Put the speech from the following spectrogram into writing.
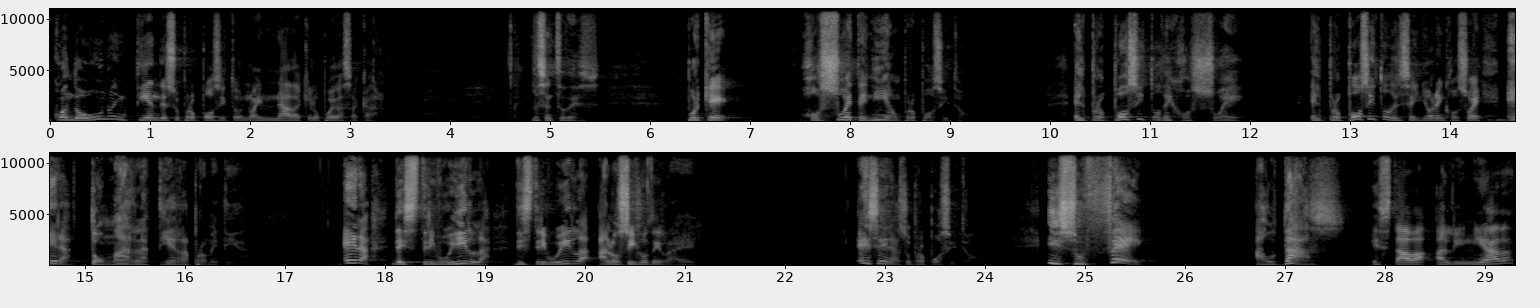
Y cuando uno entiende su propósito, no hay nada que lo pueda sacar. Listen to this. Porque Josué tenía un propósito. El propósito de Josué, el propósito del Señor en Josué era tomar la tierra prometida. Era distribuirla, distribuirla a los hijos de Israel. Ese era su propósito. Y su fe audaz estaba alineada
